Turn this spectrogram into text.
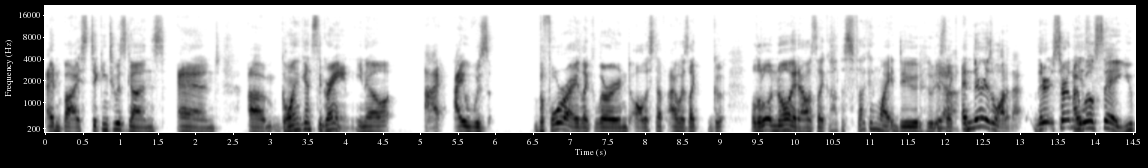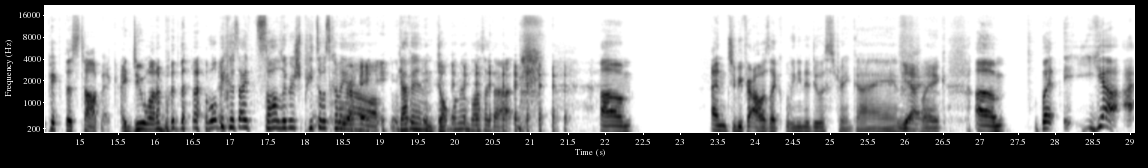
and by sticking to his guns and um, going against the grain. You know, I I was before I like learned all this stuff, I was like g- a little annoyed. I was like, oh, this fucking white dude who just Yeah. like, and there is a lot of that. There certainly I is- will say you picked this topic. I do want to put that. Well, because I saw licorice pizza was coming Right. out. Gavin, don't women blast like that. um, and to be fair, I was like, we need to do a straight guy. Yeah, yeah. like, um, but yeah, I,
